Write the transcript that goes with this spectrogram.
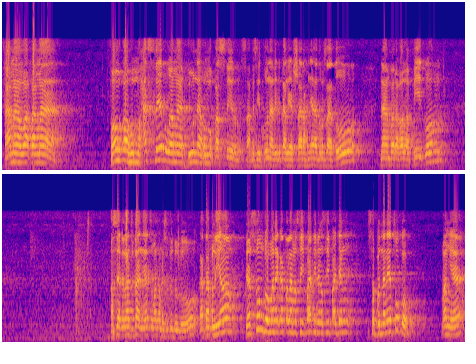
Fama wa fama fawqahum muhassir wa ma dunahum muqassir. Sampai situ nanti kita lihat syarahnya satu persatu. Nah, barakallahu fikum. Masih ada lanjutannya, cuma sampai situ dulu. Kata beliau, dan sungguh mereka telah mensifati dengan sifat yang sebenarnya cukup. Paham ya?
